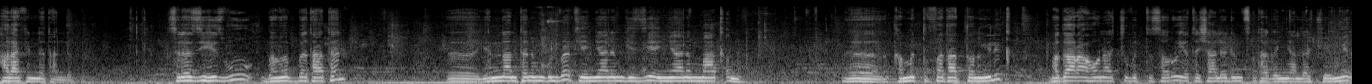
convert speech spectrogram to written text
ኃላፊነት አለብን። ስለዚህ ህዝቡ በመበታተን የእናንተንም ጉልበት የእኛንም ጊዜ የእኛንም አቅም ከምትፈታተኑ ይልቅ በጋራ ሆናችሁ ብትሰሩ የተሻለ ድምፅ ታገኛላችሁ የሚል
